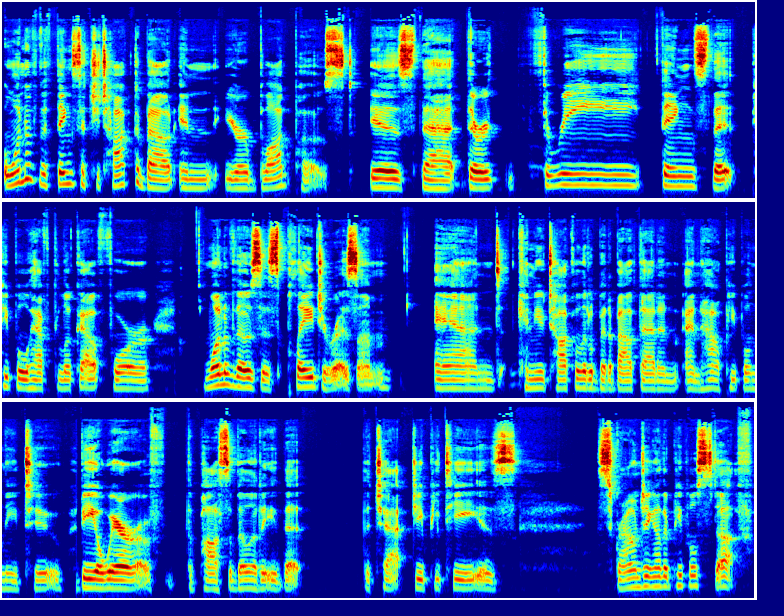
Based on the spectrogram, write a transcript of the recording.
One of the things that you talked about in your blog post is that there are three things that people have to look out for. One of those is plagiarism. And can you talk a little bit about that and, and how people need to be aware of the possibility that the chat GPT is scrounging other people's stuff?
